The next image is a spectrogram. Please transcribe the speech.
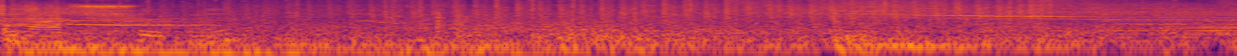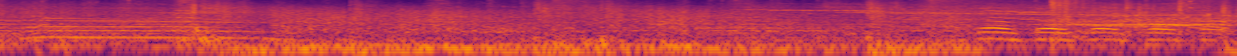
Do not shoot me. Go, go, go, go, go.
